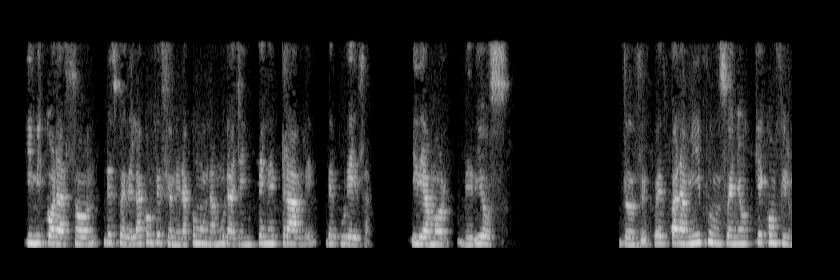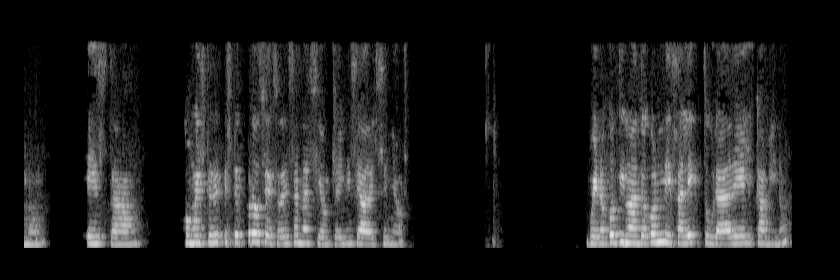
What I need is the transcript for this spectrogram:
y mi corazón después de la confesión era como una muralla impenetrable de pureza y de amor de Dios. Entonces, pues para mí fue un sueño que confirmó esta, como este, este proceso de sanación que ha iniciado el Señor. Bueno, continuando con esa lectura del camino,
